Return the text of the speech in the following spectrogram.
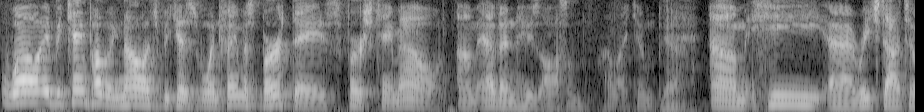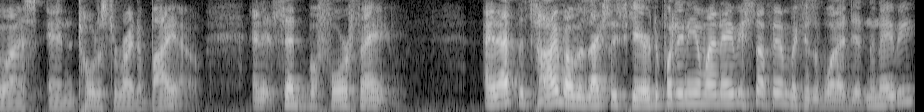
well, it became public knowledge because when Famous Birthdays first came out, um, Evan, who's awesome, I like him. yeah. um, he uh, reached out to us and told us to write a bio, and it said before fame. And at the time, I was actually scared to put any of my Navy stuff in because of what I did in the Navy,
